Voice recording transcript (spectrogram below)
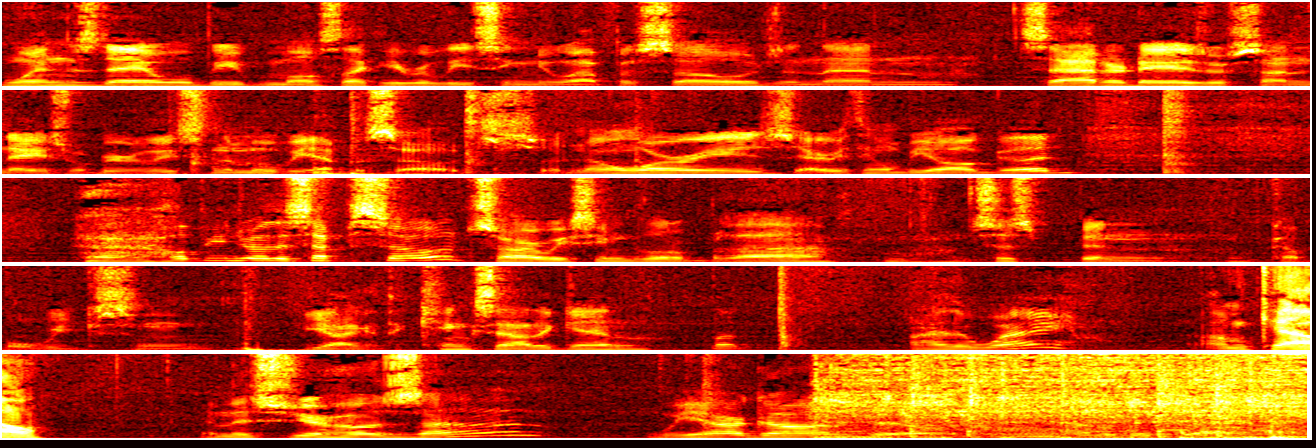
Wednesday we'll be most likely releasing new episodes, and then Saturdays or Sundays we'll be releasing the movie episodes. So no worries, everything will be all good. I hope you enjoyed this episode. Sorry we seemed a little blah. It's just been a couple weeks, and yeah, I got the kinks out again. But either way, I'm Cal. and this is your host Zan. We are Gonzo. Have a good day.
